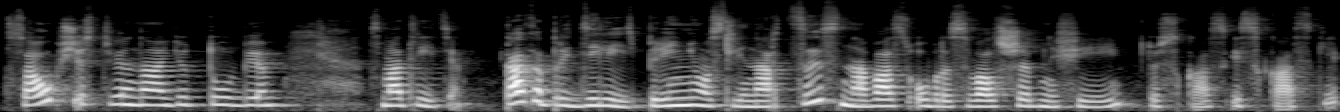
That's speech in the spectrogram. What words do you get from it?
сообществе на ютубе. Смотрите, как определить, перенес ли нарцисс на вас образ волшебной феи, то есть сказ, из сказки,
